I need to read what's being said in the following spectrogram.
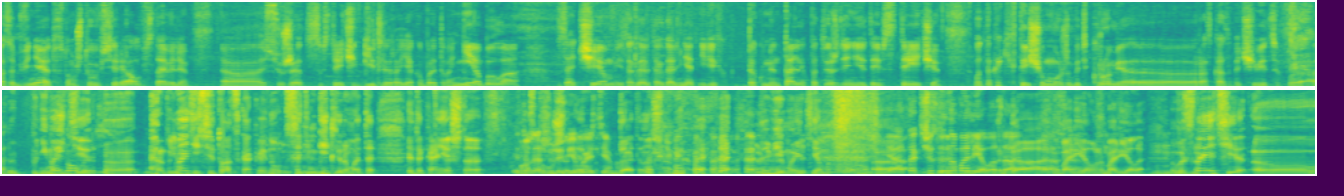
вас обвиняют в том, что вы в сериал вставили э, сюжет со встречи Гитлера. Якобы этого не было, зачем и так далее, и так далее. Нет никаких документальных подтверждений этой встречи. Вот на каких-то еще, может быть, кроме э, рассказов очевидцев, вы, понимаете, э, понимаете, ситуация какая? Ну, с этим Гитлером это, это конечно, это просто наша уже, любимая это, тема. Да, это наша любимая тема. Я так чувствую, наболела, да. Да, наболела, наболела. Вы знаете, э,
